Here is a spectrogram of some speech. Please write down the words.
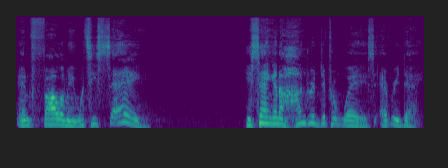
and follow me. What's he saying? He's saying in a hundred different ways every day.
